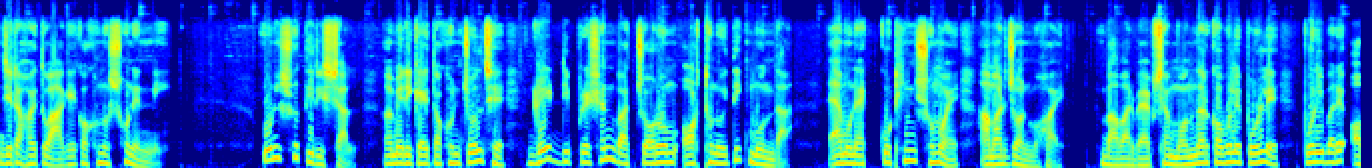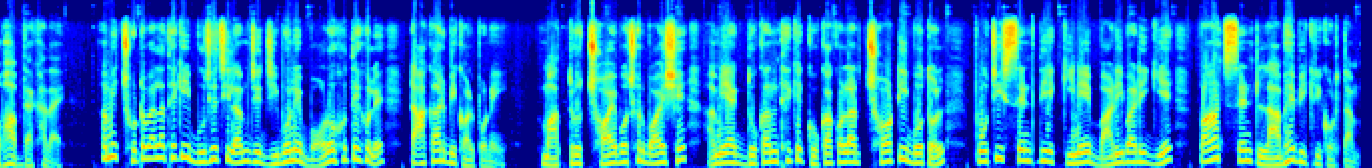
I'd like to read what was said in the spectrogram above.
যেটা হয়তো আগে কখনো শোনেননি। উনিশশো সাল। আমেরিকায় তখন চলছে গ্রেট ডিপ্রেশন বা চরম অর্থনৈতিক মন্দা। এমন এক কঠিন সময়ে আমার জন্ম হয়। বাবার ব্যবসা মন্দার কবলে পড়লে পরিবারে অভাব দেখা দেয়। আমি ছোটবেলা থেকেই বুঝেছিলাম যে জীবনে বড় হতে হলে টাকার বিকল্প নেই। মাত্র ছয় বছর বয়সে আমি এক দোকান থেকে কোকাকোলার ছটি বোতল পঁচিশ সেন্ট দিয়ে কিনে বাড়ি বাড়ি গিয়ে পাঁচ সেন্ট লাভে বিক্রি করতাম।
